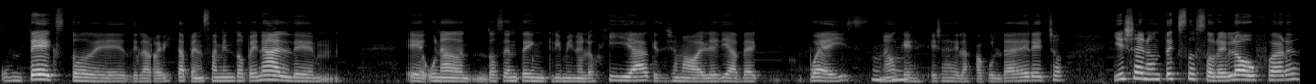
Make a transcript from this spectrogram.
un texto de, de la revista Pensamiento Penal de eh, una docente en criminología que se llama Valeria Beck Weiss, ¿no? que ella es de la Facultad de Derecho, y ella en un texto sobre Loafer,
